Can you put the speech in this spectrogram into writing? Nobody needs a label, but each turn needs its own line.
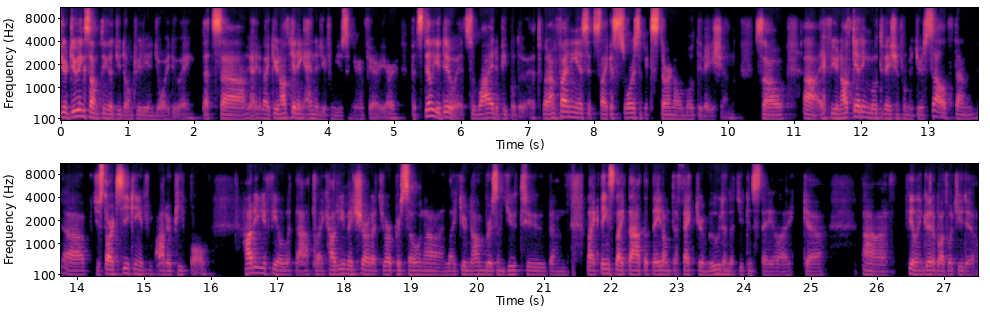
you're doing something that you don't really enjoy doing, that's uh, yeah, like you're not getting energy from using your inferior, but still you do it. So why do people do it? What I'm finding is it's like a source of external motivation. So uh, if you're not getting motivation from it yourself, then uh, you start seeking it from other people. How do you feel with that? Like, how do you make sure that your persona and like your numbers on YouTube and like things like that, that they don't affect your mood and that you can stay like uh, uh, feeling good about what you do?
